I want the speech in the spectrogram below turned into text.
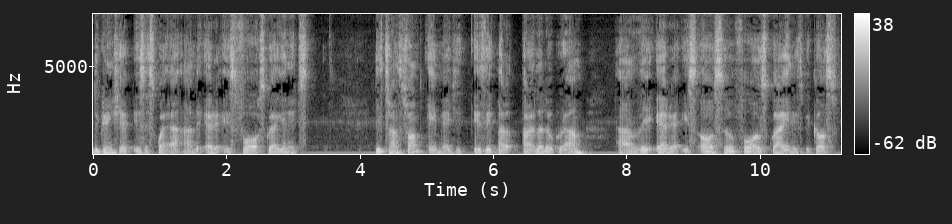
the green shape is a square and the area is 4 square units. The transformed image is a par parallelogram and the area is also 4 square units because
